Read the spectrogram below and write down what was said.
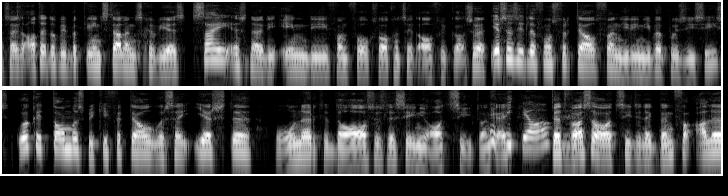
Sy is altyd op die bekendstellings gewees. Sy is nou die MD van Volkswagen Suid-Afrika. So eerstens het hulle vir ons vertel van hierdie nuwe posisies. Ook het Thomas bietjie vertel oor sy eerste 100 dae soos hulle sê in die hot seat want kyk ja. dit was 'n hot seat en ek dink vir alle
